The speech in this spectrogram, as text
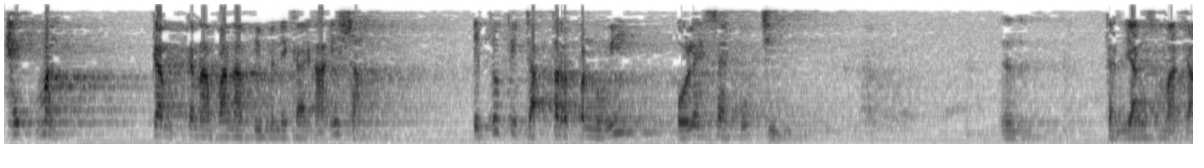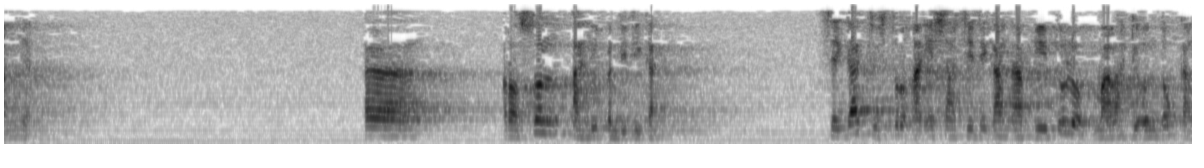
hikmah kenapa Nabi menikahi Aisyah itu tidak terpenuhi oleh Syekh Puji dan yang semacamnya. Uh, Rasul ahli pendidikan. Sehingga justru Aisyah didikan Nabi itu loh malah diuntungkan,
